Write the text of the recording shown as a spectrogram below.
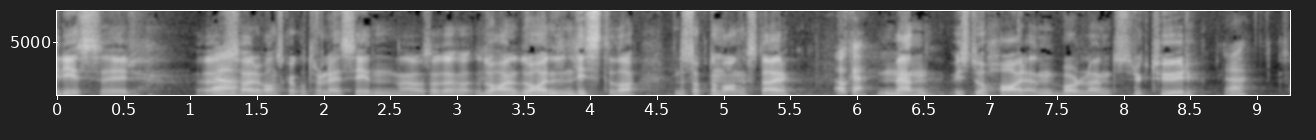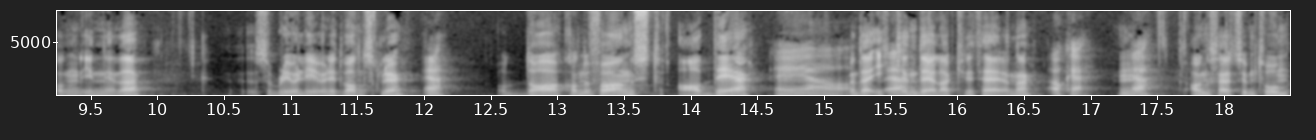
kriser. Uh, Ja. Så er det vanskelig å kontrollere sinne. Du, har, du har en liste, da. Men det står ikke noe om angst der. Ok. Men hvis du har en borderline-struktur Ja. sånn inni deg, så blir jo livet litt vanskelig. Ja. Og da kan du få angst av det. ja. Men det er ikke ja. en del av kriteriene. Ok. Ja. Angst er et symptom.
